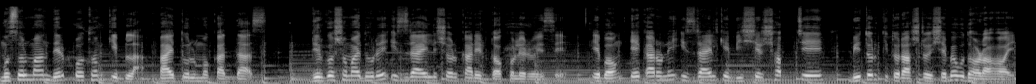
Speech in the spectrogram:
মুসলমানদের প্রথম কিবলা, বাইতুল মোকাদ্দাস, দীর্ঘ সময় ধরে ইসরায়েল সরকারের দখলে রয়েছে এবং এ কারণে ইসরায়েলকে বিশ্বের সবচেয়ে বিতর্কিত রাষ্ট্র হিসেবেও ধরা হয়।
